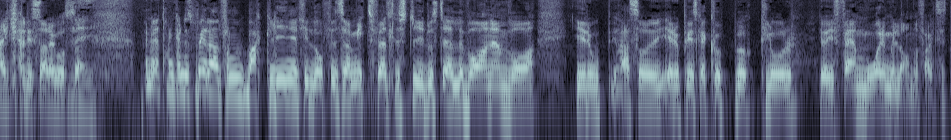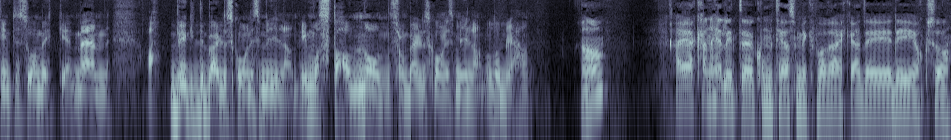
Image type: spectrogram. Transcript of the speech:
Rijkaard i Zaragoza. Nej. Men du vet, han kunde spela allt från backlinje till det offensiva lite styrd och ställde var han än var. Europ alltså, europeiska cupbucklor. Jag är ju fem år i Milano faktiskt, inte så mycket. Men ja, byggde Berlusconis Milan. Vi måste ha någon från Berlusconis Milan och då blir han. Ja. Jag kan heller inte kommentera så mycket på Rijkaard. Det, det är också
